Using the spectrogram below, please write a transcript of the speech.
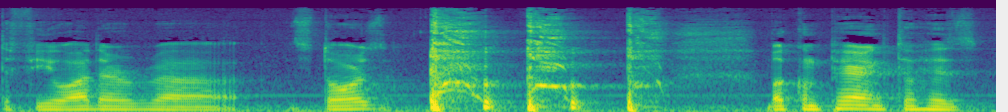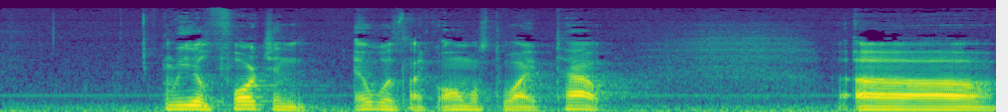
a few other uh, stores. but comparing to his real fortune, it was like almost wiped out. Uh,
